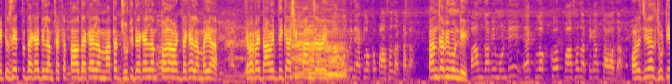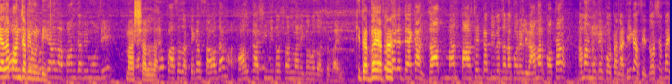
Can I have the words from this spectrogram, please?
এ টু জেড তো দেখাই দিলাম চারটা পাও দেখাইলাম মাথার ঝুটি দেখাইলাম তলাবাট দেখাইলাম ভাইয়া। এবার ভাই দামের দিকে আসি পাঞ্জাবি। এক লক্ষ পাঁচ হাজার টাকা। পাঞ্জাবি মুন্ডি। পাঞ্জাবি মুন্ডি এক লক্ষ পাঁচ হাজার টাকা চাওয়া দাম। অরিজিনাল ঝুটিওয়ালা পাঞ্জাবি মুন্ডি। পাঞ্জাবি মুন্ডি। পাঁচ হাজার টাকা চাওয়া দাম হালকা সীমিত সম্মানী করব দর্শক ভাই। কিতাব ভাই আপনার দেখান জাত মান পার্সেন্টটা বিবেচনা করে নিবে। আমার কথা আমার মুখের কথা না ঠিক আছে? দর্শক ভাই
